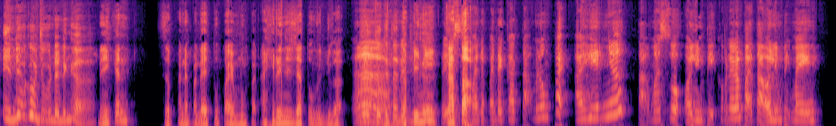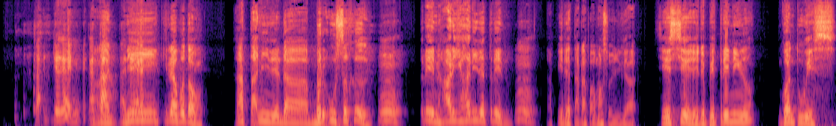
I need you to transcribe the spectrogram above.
Eh, ni aku macam pernah dengar. Ni kan sepandai-pandai tupai melompat akhirnya jatuh juga. Ya, tu Ah. kata ada Tapi juga. ni Jadi katak. sepandai-pandai katak melompat, akhirnya tak masuk Olimpik. Kau pernah nampak tak Olimpik main? Tak ada kan? Katak. Ah, tak ada. ni kira apa tau? Katak ni dia dah berusaha. Hmm. Train, hari-hari dia train. Hmm. Tapi dia tak dapat masuk juga. Sia-sia je. Dia punya training tu gone to waste.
